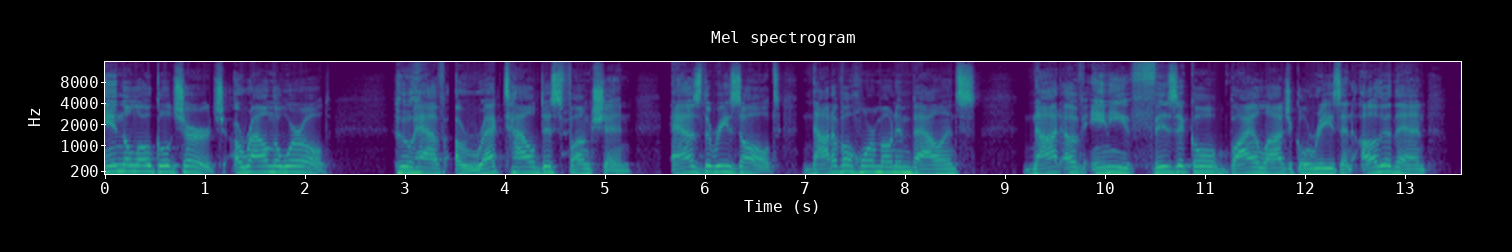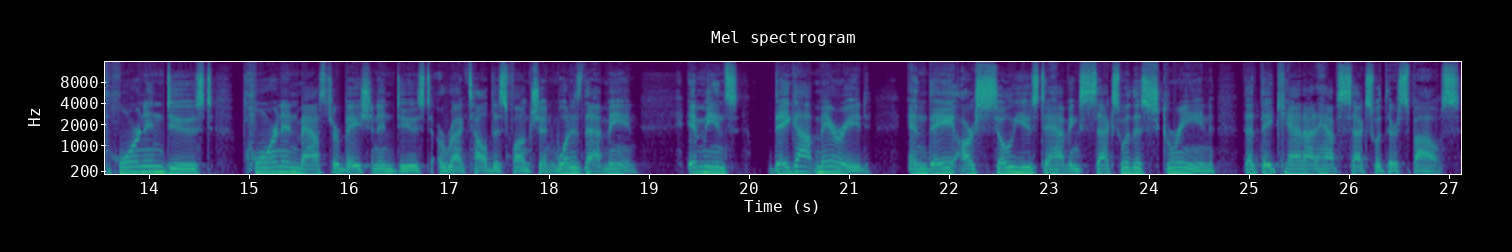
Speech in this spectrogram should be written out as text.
in the local church around the world who have erectile dysfunction as the result, not of a hormone imbalance, not of any physical, biological reason other than porn induced, porn and masturbation induced erectile dysfunction. What does that mean? It means they got married and they are so used to having sex with a screen that they cannot have sex with their spouse.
